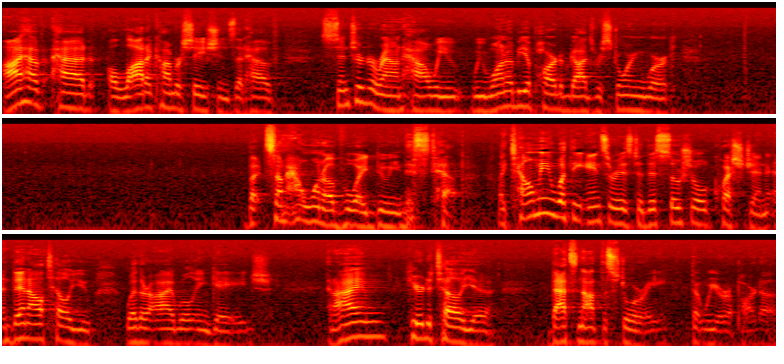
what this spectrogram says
I have had a lot of conversations that have centered around how we, we want to be a part of God's restoring work, but somehow want to avoid doing this step. Like, tell me what the answer is to this social question, and then I'll tell you whether I will engage. And I'm here to tell you that's not the story that we are a part of.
